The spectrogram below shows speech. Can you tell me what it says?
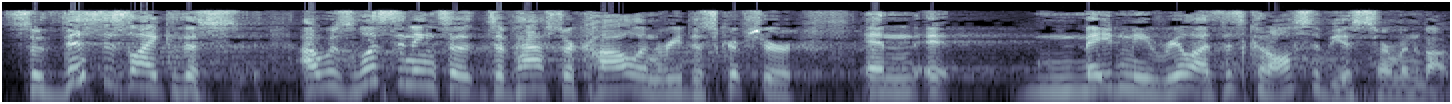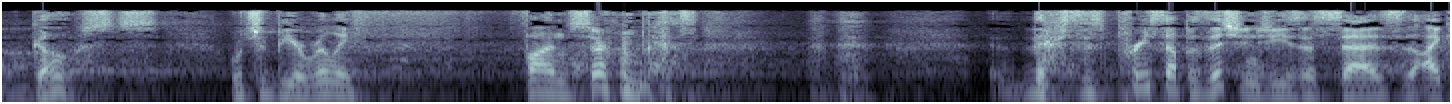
So this is like this, I was listening to, to Pastor Colin read the scripture and it, made me realize this could also be a sermon about ghosts, which would be a really fun sermon because there's this presupposition Jesus says, like,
